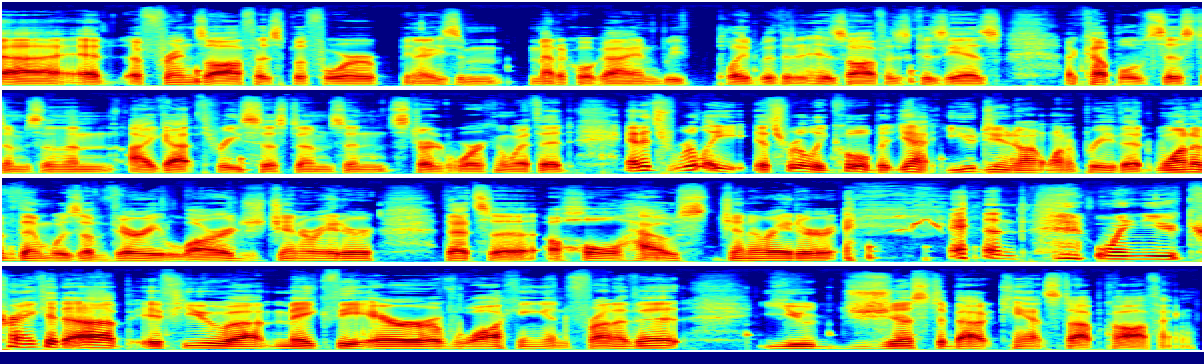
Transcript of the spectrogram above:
uh, at a friend's office before. You know, he's a medical guy, and we've played with it at his office because he has a couple of systems, and then I got three systems and started working with it. And it's really it's really cool. But yeah, you do not want to breathe it. One of them was a very large generator. That's a, a whole house generator, and when you crank it up, if you uh, make the error of walking in front of it, you just about can't stop coughing.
